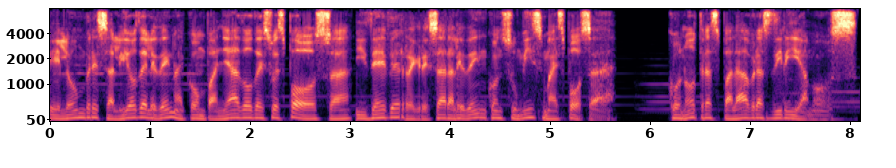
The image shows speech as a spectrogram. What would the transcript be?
El hombre salió del Edén acompañado de su esposa y debe regresar al Edén con su misma esposa. Con otras palabras diríamos,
